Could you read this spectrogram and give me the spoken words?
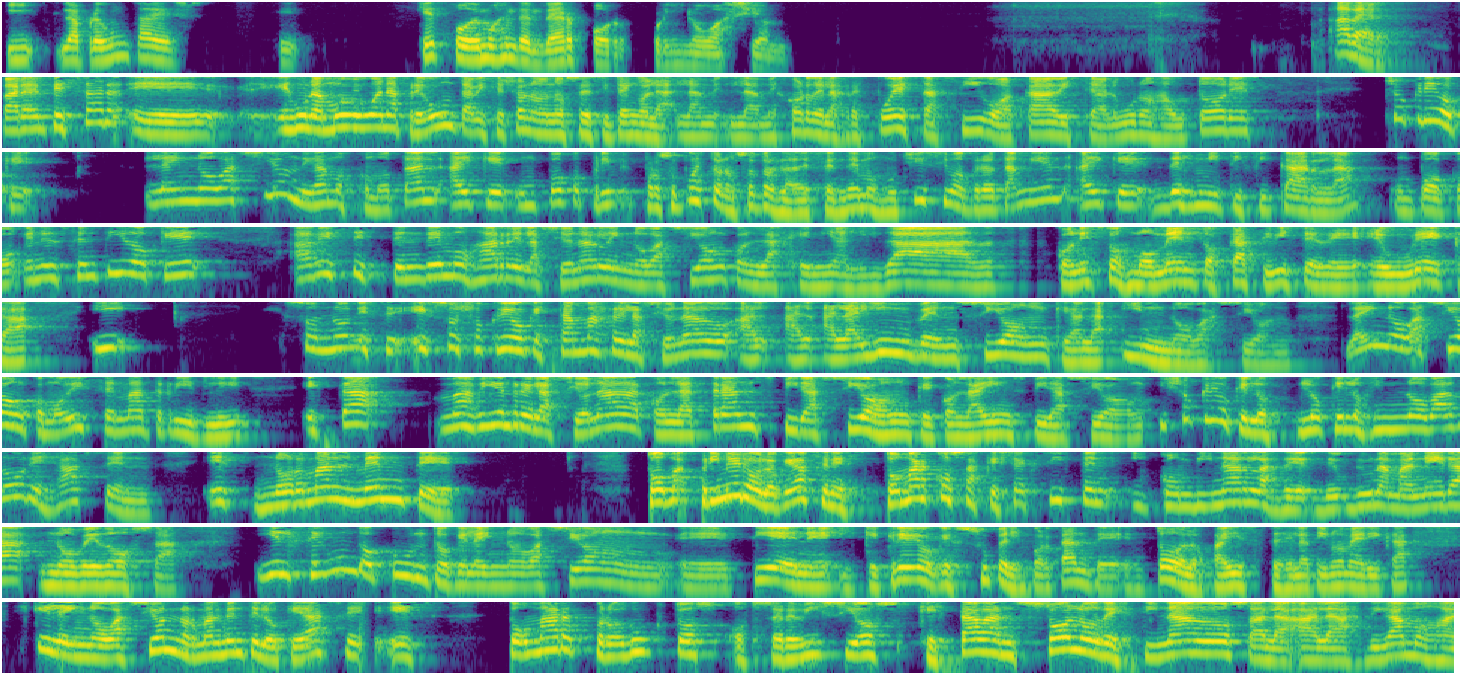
Y la pregunta es, eh, ¿qué podemos entender por, innovación? A ver, para empezar, eh, es una muy buena pregunta, viste, yo no, no sé si tengo la, la, mejor de las respuestas, sigo acá, viste, algunos autores. Yo creo que la innovación, digamos, como tal, hay que un poco, por supuesto nosotros la defendemos muchísimo, pero también hay que desmitificarla un poco, en el sentido que a veces tendemos a relacionar la innovación con la genialidad, con esos momentos casi, viste, de eureka, y eso, no, eso yo creo que está más relacionado a la invención que a la innovación. La innovación, como dice Matt Ridley, está más bien relacionada con la transpiración que con la inspiración. Y yo creo que lo, que los innovadores hacen es normalmente, primero lo que hacen es tomar cosas que ya existen y combinarlas de una manera novedosa. Y el segundo punto que la innovación eh, tiene y que creo que es súper importante en todos los países de Latinoamérica, es que la innovación normalmente lo que hace es tomar productos o servicios que estaban solo destinados a, las, digamos,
